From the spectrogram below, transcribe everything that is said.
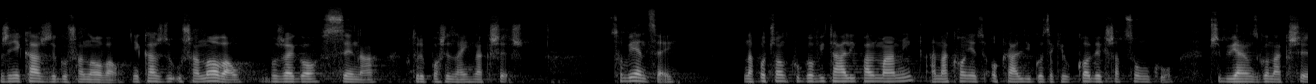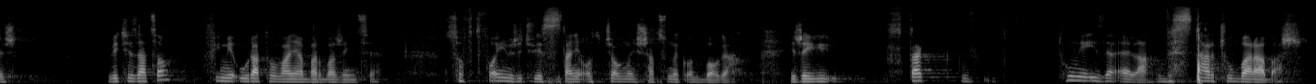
że nie każdy go szanował. Nie każdy uszanował Bożego Syna, który poszedł za nich na krzyż. Co więcej, na początku go witali palmami, a na koniec okradli go z jakiegokolwiek szacunku, przybijając go na krzyż. Wiecie za co? W imię uratowania barbarzyńcy. Co w Twoim życiu jest w stanie odciągnąć szacunek od Boga? Jeżeli w tak w tłumie Izraela wystarczył Barabasz,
